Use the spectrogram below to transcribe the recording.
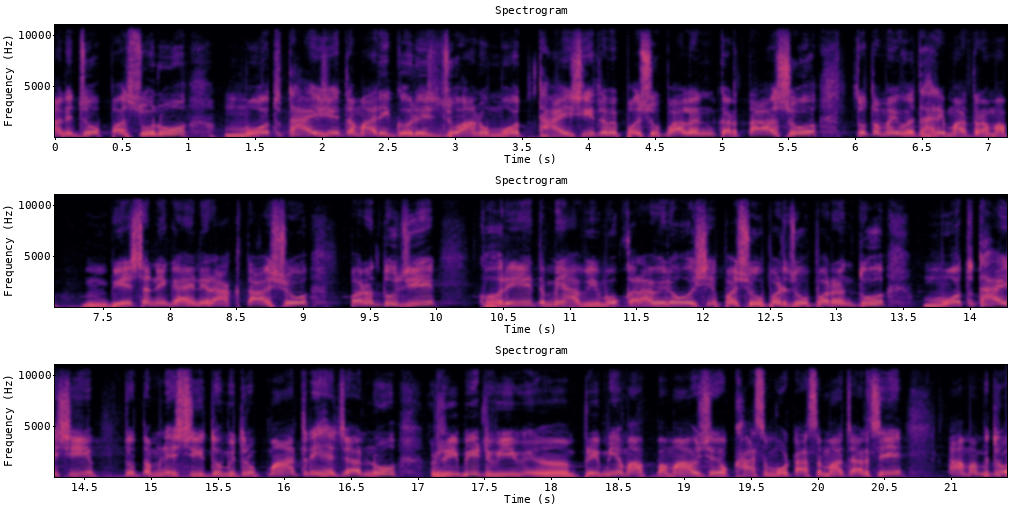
અને જો પશુનું મોત થાય છે, તમારી ઘરે જ આનું મોત થાય છે, તમે પશુપાલન કરતા હશો, તો તમે વધારે માત્રામાં ભેંસ અને ગાયને રાખતા હશો. પરંતુ જે ઘરે તમે આ વીમો કરાવેલો હશે પશુ ઉપર જો પરંતુ મોત થાય છે, તો તમને સીધો મિત્રો પાંત્રીસ હજારનું રિબીટ પ્રીમિયમ આપવામાં આવશે. તો ખાસ મોટા સમાચાર છે. આમાં મિત્રો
